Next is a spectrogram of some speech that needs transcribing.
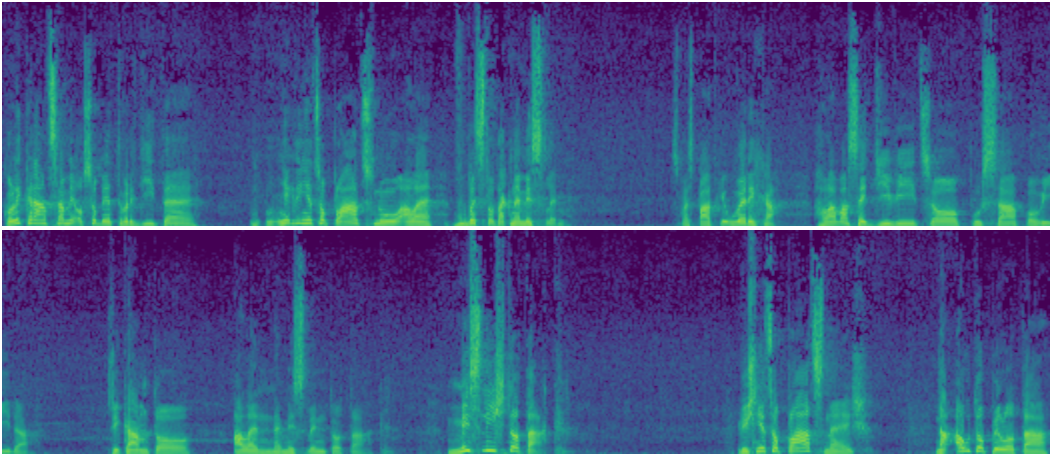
Kolikrát sami o sobě tvrdíte, někdy něco plácnu, ale vůbec to tak nemyslím. Jsme zpátky u Vericha. Hlava se diví, co pusa povídá. Říkám to, ale nemyslím to tak. Myslíš to tak? Když něco plácneš, na autopilota,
